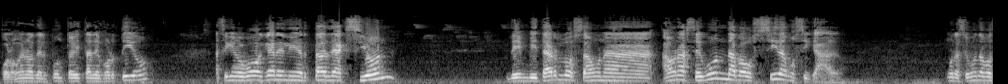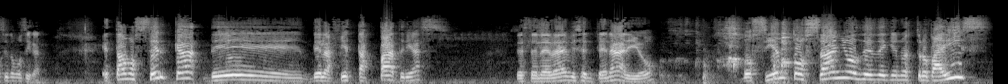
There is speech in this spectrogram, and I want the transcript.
Por lo menos desde el punto de vista deportivo. Así que me puedo quedar en libertad de acción de invitarlos a una, a una segunda pausita musical. Una segunda pausita musical. Estamos cerca de, de las fiestas patrias, de celebrar el bicentenario. 200 años desde que nuestro país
